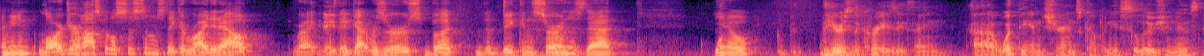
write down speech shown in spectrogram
I mean, larger hospital systems they could ride it out, right? If Maybe. they've got reserves, but the big concern is that, you know, Here's the crazy thing. Uh, what the insurance company's solution is.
